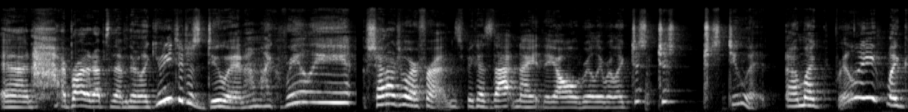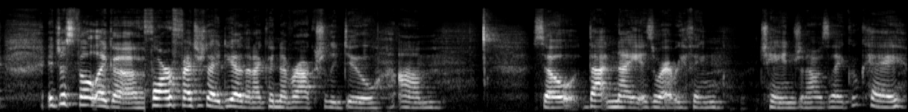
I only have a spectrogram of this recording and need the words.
and I brought it up to them. They're like, you need to just do it. And I'm like, really? Shout out to our friends because that night they all really were like, just, just, do it. And I'm like, really? Like, it just felt like a far-fetched idea that I could never actually do. Um, so that night is where everything changed and I was like, okay,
